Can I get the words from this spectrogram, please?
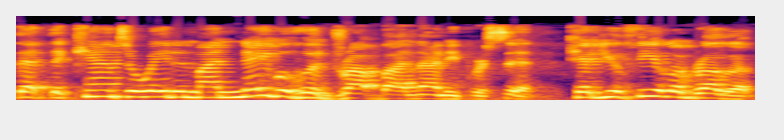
that the cancer rate in my neighborhood dropped by 90%. Can you feel it, brother?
